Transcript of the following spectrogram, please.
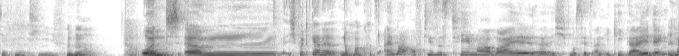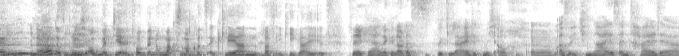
definitiv. Mhm. Ja. Und ähm, ich würde gerne noch mal kurz einmal auf dieses Thema, weil äh, ich muss jetzt an Ikigai denken. Mhm, mhm ne? Das bringe ich mhm. auch mit dir in Verbindung. Magst du mal kurz erklären, was Ikigai ist? Sehr gerne. Genau, das begleitet mich auch. Ähm, also Ikigai ist ein Teil der.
